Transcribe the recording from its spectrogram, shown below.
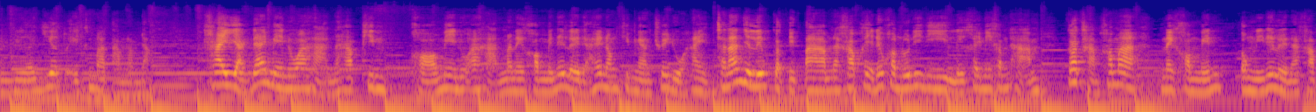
มเนื้อเยื่อตัวเองขึ้นมาตามลำดับ ใครอยากได้เมนูอาหารนะครับ พิมพ์ขอเมนูอาหารมาในคอมเมนต์ได้เลย เดี๋ยวให้น้องทีมงานช่วยดูให้ ฉะนั้นอย่าลืมกดติดตามนะครับ ใครอยากได้ความรู้ดีๆ หรือใครมีคำถาม ก็ถามเข้ามาในคอมเมนต์ตรงนี้ได้เลยนะครับ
